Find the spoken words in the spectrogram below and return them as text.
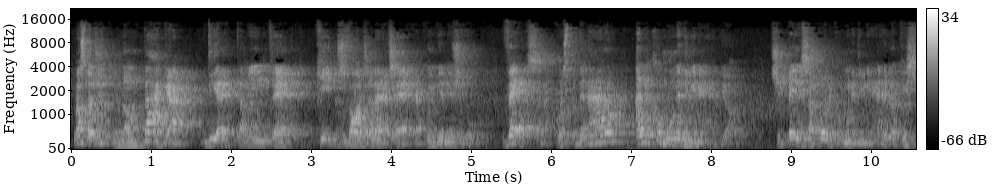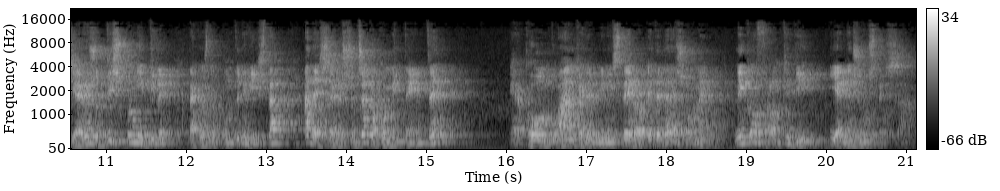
ma Stogit non paga direttamente chi svolge la ricerca, quindi NGV, versa questo denaro al comune di Minervio. Ci pensa poi il comune di Minervio che si è reso disponibile da questo punto di vista ad essere il soggetto committente, per conto anche del Ministero e della Regione, nei confronti di INGV stessa.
